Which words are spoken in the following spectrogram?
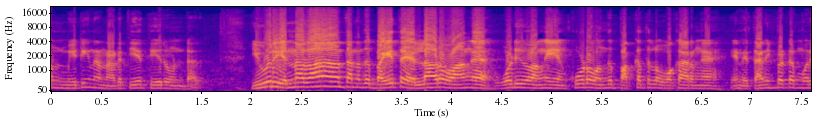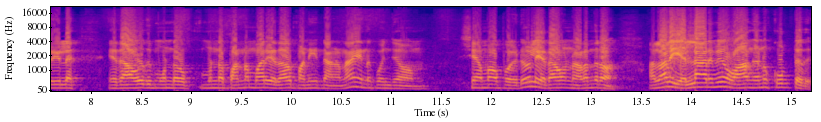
ஒன் மீட்டிங் நான் நடத்தியே தீருவன்ட்டார் இவர் என்னதான் தனது பயத்தை எல்லாரும் வாங்க ஓடி வாங்க என் கூட வந்து பக்கத்தில் உக்காருங்க. என்னை தனிப்பட்ட முறையில் ஏதாவது முன்ன முன்ன பண்ண மாதிரி ஏதாவது பண்ணிட்டாங்கன்னா எனக்கு கொஞ்சம் ஷேமாக போயிடும் இல்லை ஏதாவது நடந்துடும் அதனால் எல்லாருமே வாங்கன்னு கூப்பிட்டது.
